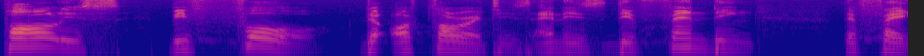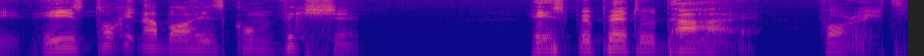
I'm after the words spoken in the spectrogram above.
Paul is before the authorities and is defending the faith. He's talking about his conviction. He's prepared to die for it.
